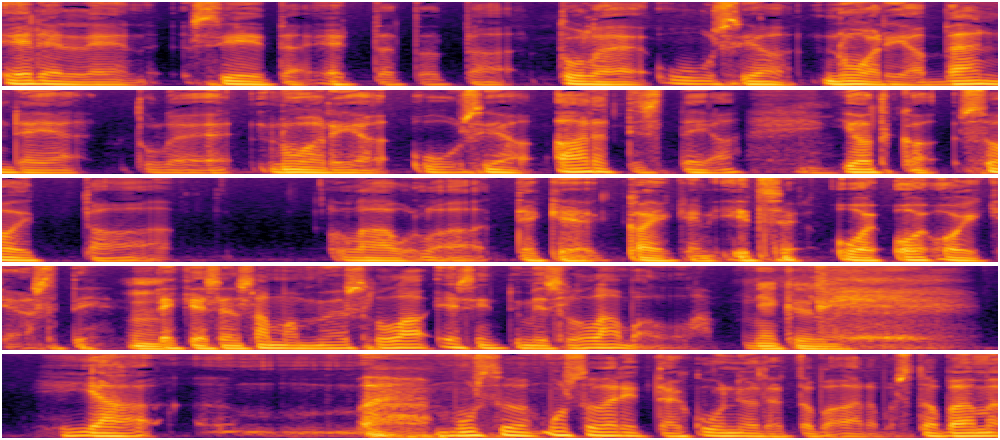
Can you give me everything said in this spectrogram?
edelleen siitä, että tota, tulee uusia nuoria bändejä, tulee nuoria uusia artisteja, jotka soittaa, laulaa, tekee kaiken itse o- o- oikeasti. Mm. Tekee sen saman myös la- esiintymislavalla. Niin kyllä. Ja musta, musta on erittäin kunnioitettava arvostava. Mä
